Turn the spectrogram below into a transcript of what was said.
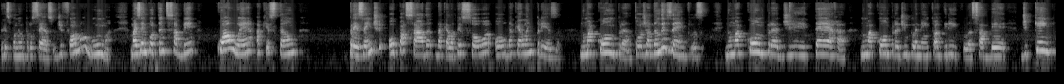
respondeu um processo, de forma alguma, mas é importante saber qual é a questão presente ou passada daquela pessoa ou daquela empresa. Numa compra, estou já dando exemplos, numa compra de terra, numa compra de implemento agrícola, saber de quem,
